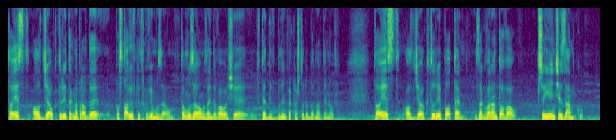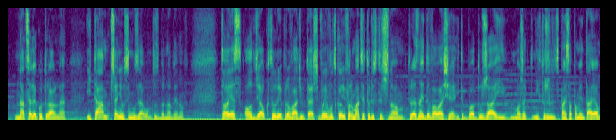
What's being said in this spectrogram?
to jest oddział, który tak naprawdę postawił w Piotrkowie muzeum. To muzeum znajdowało się wtedy w budynkach klasztoru Bernardynów. To jest oddział, który potem zagwarantował przejęcie zamku na cele kulturalne i tam przeniósł muzeum tu z Bernardynów. To jest oddział, który prowadził też wojewódzką informację turystyczną, która znajdowała się i to była duża i może niektórzy z Państwa pamiętają,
